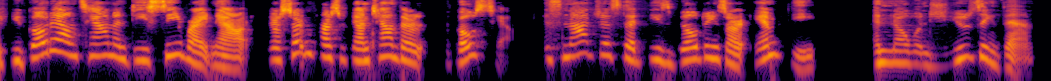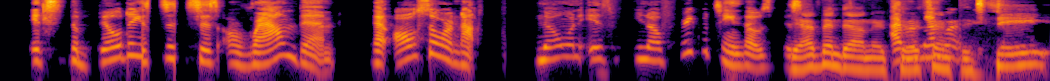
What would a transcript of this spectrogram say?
If you go downtown in DC right now, there are certain parts of downtown that are a ghost town. It's not just that these buildings are empty and no one's using them. It's the buildings businesses around them that also are not. No one is, you know, frequenting those businesses. Yeah, I've been down there I too. It's remember- empty. See,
